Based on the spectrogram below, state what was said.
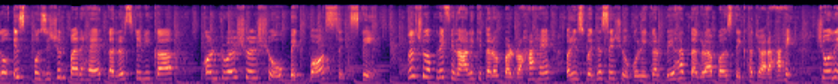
तो इस पोजीशन पर है कलर्स टीवी का कंट्रोवर्शियल शो बिग बॉस 16 विल शो अपने फिनाले की तरफ़ बढ़ रहा है और इस वजह से शो को लेकर बेहद तगड़ा बस देखा जा रहा है। शो ने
